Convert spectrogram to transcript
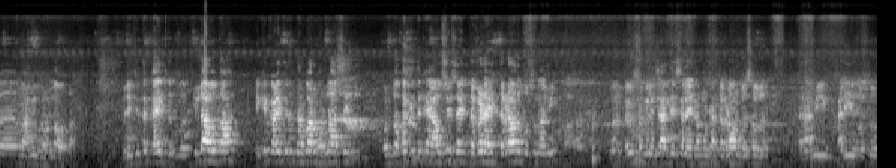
आम्ही भरवला होता. म्हणजे तिथं काही किल्ला होता एकेकाळी तिथं दरबार भरला असेल. परंतु आता तिथे काही अवशेष आहेत दगड आहेत. दगडावर बसून आम्ही कवी संमेलनाच्या अध्यक्षाला एका मोठ्या दगडावर बसवलं. आणि आम्ही खाली बसलो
